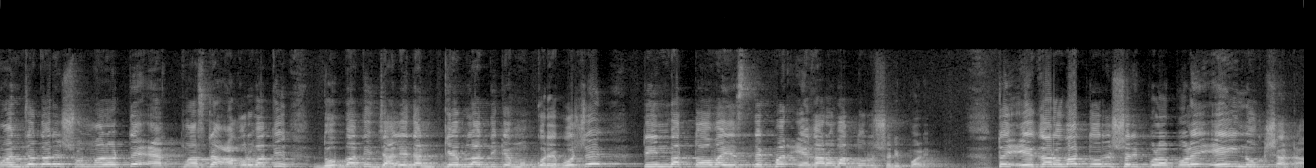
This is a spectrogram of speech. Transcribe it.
পঞ্চতরের সম্মানার্থে এক পাঁচটা আগরবাতি, ধূপবাতি জ্বালিয়ে দেন, কেবলার দিকে মুখ করে বসে তিনবার তবা ইস্তেকফার এগারো বার দরুদ শরীফ পড়ে। তো এগারো বার দরুদ শরীফ পড়ার পরে এই নকশাটা।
